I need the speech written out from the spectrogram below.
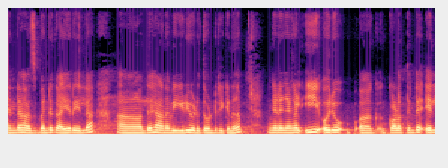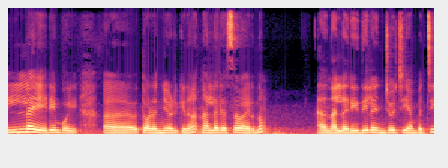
എന്റെ ഹസ്ബൻഡ് കയറിയില്ല. അദ്ദേഹമാണ് വീഡിയോ എടുത്തുകൊണ്ടിരിക്കുന്നത് അങ്ങനെ ഞങ്ങൾ ഈ ഒരു കുളത്തിന്റെ എല്ലാ ഏരിയയും പോയി തുഴഞ്ഞു കഴിക്കുന്നത് നല്ല രസമായിരുന്നു. നല്ല രീതിയിൽ എൻജോയ് ചെയ്യാൻ പറ്റി.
